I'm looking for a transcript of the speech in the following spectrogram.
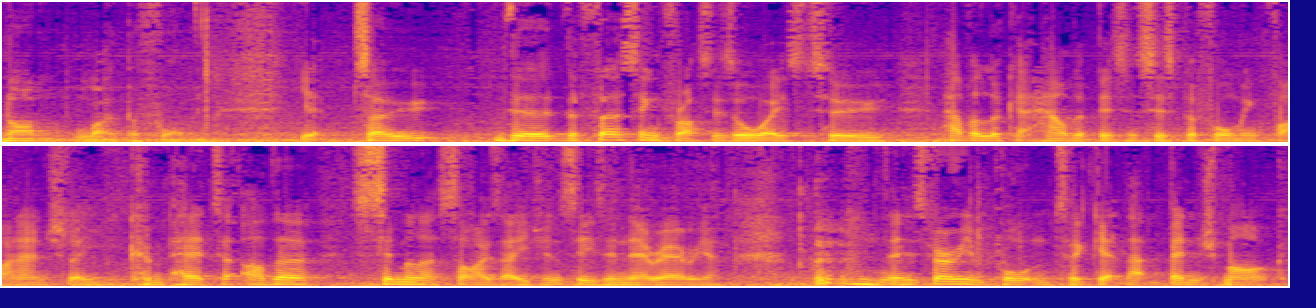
non low performing? Yeah, so the, the first thing for us is always to have a look at how the business is performing financially compared to other similar size agencies in their area. and it's very important to get that benchmark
